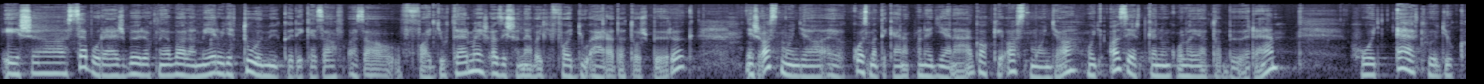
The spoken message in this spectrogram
És a szeborás bőröknél valamiért ugye túlműködik ez a, az a fagyú termelés, az is a neve, hogy fagyú áradatos bőrök, és azt mondja, a kozmetikának van egy ilyen ága, aki azt mondja, hogy azért kenünk olajat a bőrre, hogy elküldjük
